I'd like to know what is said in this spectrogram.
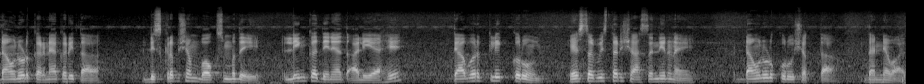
डाउनलोड करण्याकरिता डिस्क्रिप्शन बॉक्समध्ये लिंक देण्यात आली आहे. त्यावर क्लिक करून हे सविस्तर शासन निर्णय डाउनलोड करू शकता. धन्यवाद.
